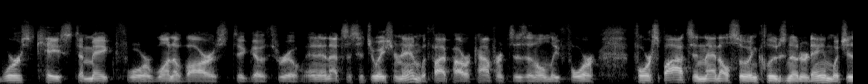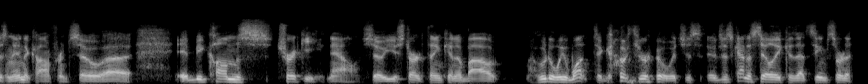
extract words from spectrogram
worst case to make for one of ours to go through. And, and that's a situation in with five power conferences and only four four spots. And that also includes notre dame which isn't in a conference so uh, it becomes tricky now. So you start thinking about who do we want to go through? Which is it's just kind of silly because that seems sort of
